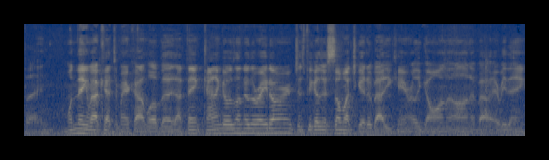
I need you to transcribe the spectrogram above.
but one thing about Captain America I love that I think kind of goes under the radar just because there's so much good about it. You can't really go on and on about everything.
